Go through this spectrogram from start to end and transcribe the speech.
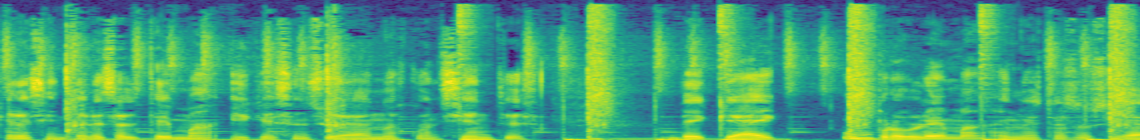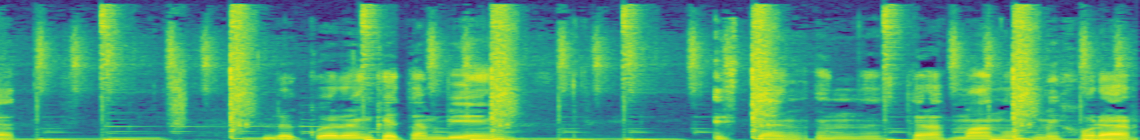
que les interesa el tema y que sean ciudadanos conscientes de que hay un problema en nuestra sociedad. Recuerden que también están en nuestras manos mejorar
